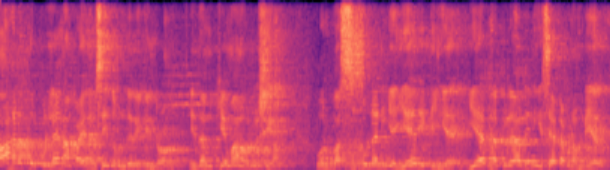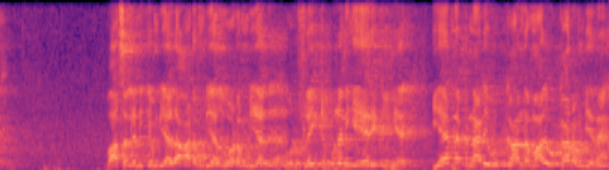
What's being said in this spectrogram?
வாகனத்திற்குள்ளே நாம் பயணம் செய்து கொண்டிருக்கின்றோம். இதுதான் முக்கியமான ஒரு விஷயம். ஒரு பஸ்ஸுக்குள்ளே நீங்கள் ஏறிட்டீங்க ஏறின பின்னாடி நீங்கள் சேட்டை பண்ண முடியாது. வாசலில் நிற்க முடியாது ஆட முடியாது ஓட முடியாது. ஒரு ஃப்ளைட்டுக்குள்ளே நீங்கள் ஏறிட்டீங்க. ஏறின பின்னாடி உட்கார்ந்த மாதிரி உட்கார வேண்டியதேன்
